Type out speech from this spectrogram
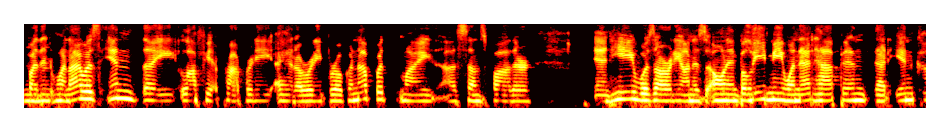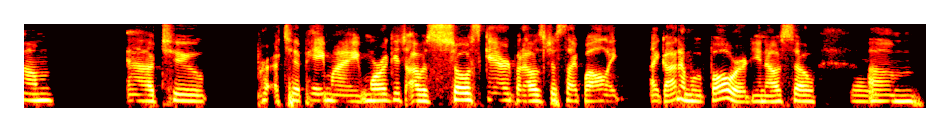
But Mhm. when I was in the Lafayette property, I had already broken up with my uh, son's father, and he was already on his own. And believe me, when that happened, that income uh, to to pay my mortgage, I was so scared. But I was just like, well, like I got to move forward, you know. So Right. um,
